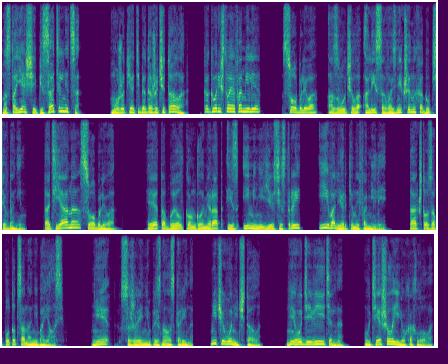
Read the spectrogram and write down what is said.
«Настоящая писательница? Может, я тебя даже читала, «Как говоришь, твоя фамилия?» «Соболева», — озвучила Алиса, возникший на ходу псевдоним. «Татьяна Соболева». Это был конгломерат из имени ее сестры и Валеркиной фамилии, так что запутаться она не боялась. «Нет», — с сожалением призналась Карина, — «ничего не читала». «Неудивительно», — утешила ее Хохлова.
